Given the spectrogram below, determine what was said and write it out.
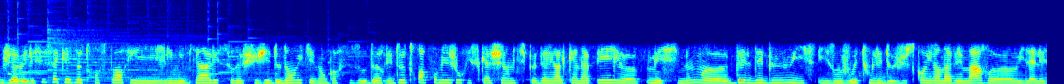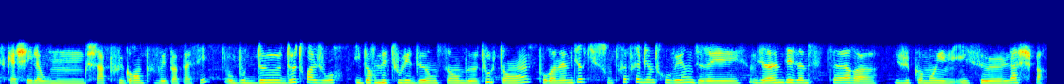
Je lui avais laissé sa caisse de transport et il aimait bien aller se réfugier dedans vu qu'il y avait encore ses odeurs. Les deux trois premiers jours, il se cachait un petit peu derrière le canapé, euh, mais sinon, euh, dès le début, ils, ont joué tous les deux. Juste quand il en avait marre, euh, il allait se cacher là où mon chat plus grand pouvait pas passer. Au bout de deux, deux trois jours, ils dormaient tous les deux ensemble tout le temps. On pourrait même dire qu'ils sont très très bien trouvés. On dirait, on dirait même des hamsters vu comment ils il se lâchent pas.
